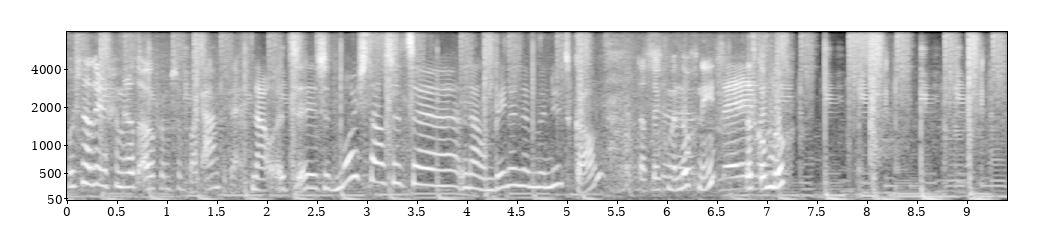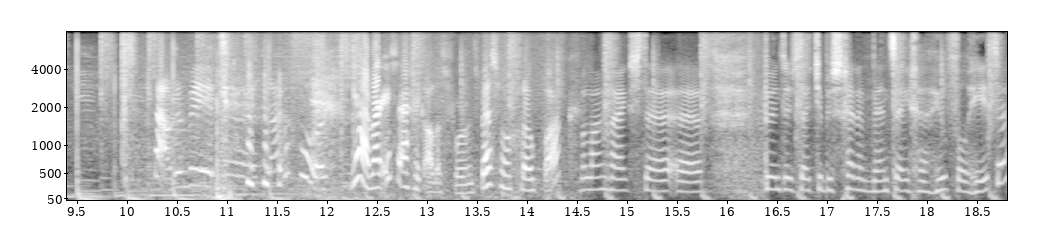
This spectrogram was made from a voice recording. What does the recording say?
Hoe snel doe je er gemiddeld over om zo'n pak aan te krijgen? Nou, het is het mooiste als het eh, nou, binnen een minuut kan. Dat lukt me nog niet. nee, dat komt nog. Nou, dan ben je er eh, klaar voor. Ja, waar is eigenlijk alles voor? Het is best wel een groot pak. Het belangrijkste eh, punt is dat je beschermd bent tegen heel veel hitte.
